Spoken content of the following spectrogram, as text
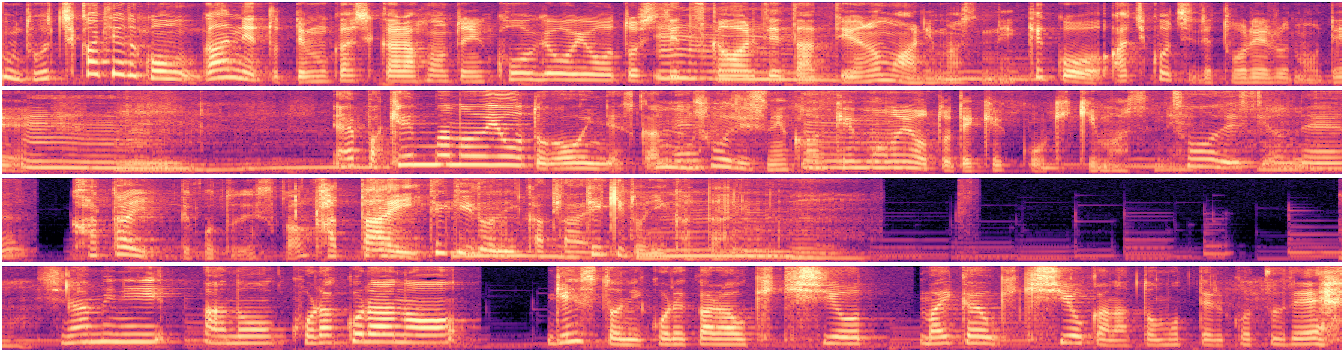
もどっちかというとこうガンネットって昔から本当に工業用として使われてたっていうのもありますね。結構あちこちで取れるので。やっぱ研磨の用途が多いんですかね。うん、そうですね。研磨の用途で結構効きますね。そうですよね。硬いってことですか？硬い。適度に硬い。適度に硬い。ちなみにあのコラコラのゲストにこれからお聞きしよう毎回お聞きしようかなと思ってることで。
